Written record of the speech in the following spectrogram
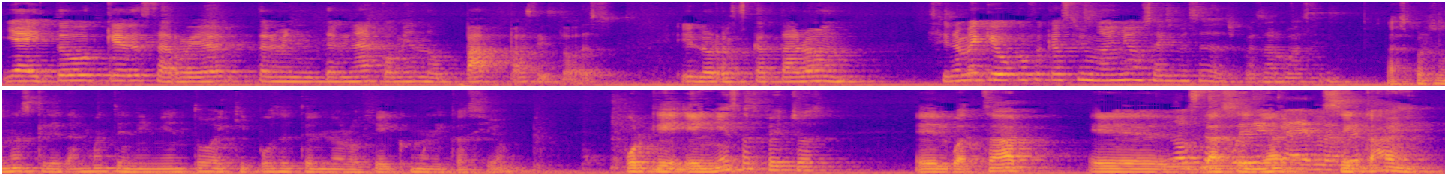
Y ahí tuvo que desarrollar terminar comiendo papas y todo eso. Y lo rescataron si no me equivoco fue casi un año o seis meses después algo así. Las personas que le dan mantenimiento a equipos de tecnología y comunicación. Porque en esas fechas el WhatsApp el, la señal se cae.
